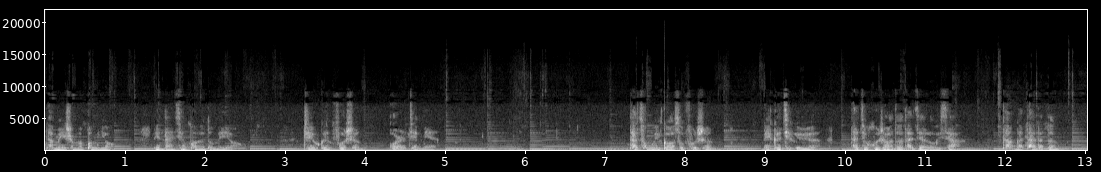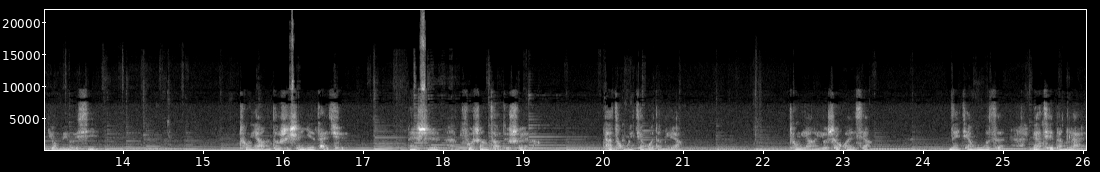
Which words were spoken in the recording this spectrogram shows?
他没什么朋友，连男性朋友都没有，只有跟富生偶尔见面。他从未告诉富生，每隔几个月，他就会绕到他家楼下。看看他的灯有没有熄。重阳都是深夜才去，那时富生早就睡了，他从未见过灯亮。重阳有时幻想，那间屋子亮起灯来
